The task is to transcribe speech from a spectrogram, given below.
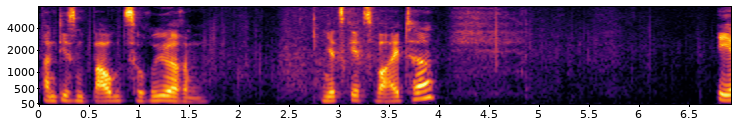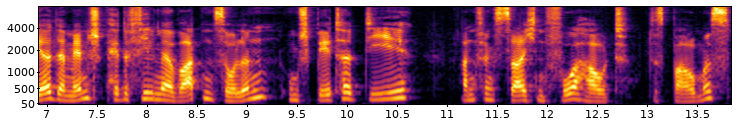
an diesen Baum zu rühren. Und jetzt geht es weiter. Er, der Mensch, hätte viel mehr warten sollen, um später die Anführungszeichen Vorhaut des Baumes,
